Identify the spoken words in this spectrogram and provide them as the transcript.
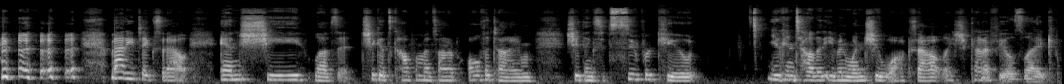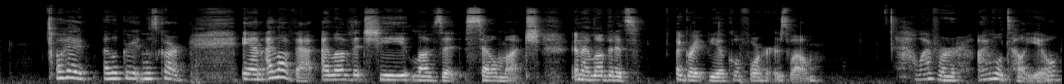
Maddie takes it out and she loves it. She gets compliments on it all the time. She thinks it's super cute. You can tell that even when she walks out, like she kind of feels like, oh, hey, I look great in this car. And I love that. I love that she loves it so much. And I love that it's a great vehicle for her as well. However, I will tell you,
